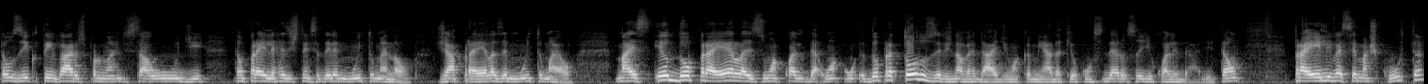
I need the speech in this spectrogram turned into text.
Então o Zico tem vários problemas de saúde, então para ele a resistência dele é muito menor. Já para elas é muito maior. Mas eu dou para elas uma qualidade, uma, eu dou para todos eles na verdade uma caminhada que eu considero ser de qualidade. Então para ele vai ser mais curta,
